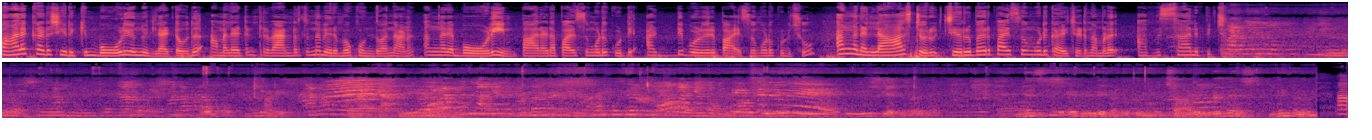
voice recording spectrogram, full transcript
പാലക്കാട് ശരിക്കും ബോളിയൊന്നും ഇല്ല കേട്ടോ. ഇത് അമലേട്ടൻ ട്രിവാൻഡ്രത്തു നിന്ന് വരുമ്പോൾ കൊണ്ടുവന്നാണ്. അങ്ങനെ ബോളിയും പാലട പായസം കൂടി കൂട്ടി അടിപൊളി ഒരു പായസം കൂടെ കുടിച്ചു. അങ്ങനെ ലാസ്റ്റ് ഒരു ചെറുപയർ പായസം കൂടി കഴിച്ചിട്ട് നമ്മൾ അവസാനിപ്പിച്ചു. ചായ നിങ്ങളും ആ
